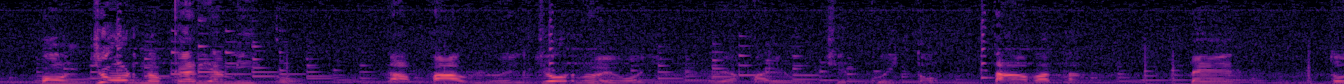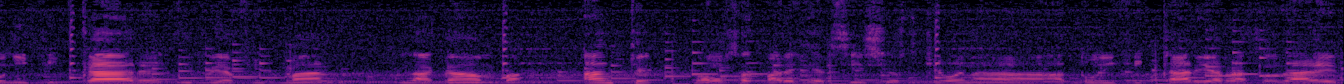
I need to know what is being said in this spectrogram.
Buongiorno cari amigo, da Paolo. Il giorno di oggi voy a fare un circuito Tabata per tonificare y reafirmar la gamba. Anche vamos a fare ejercicios que van a, tonificar y a razonar el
